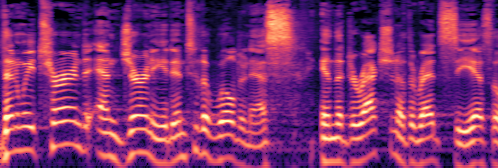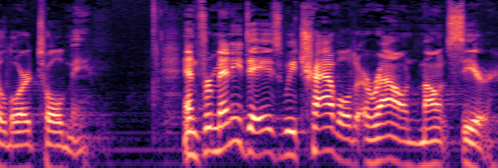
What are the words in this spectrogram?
Then we turned and journeyed into the wilderness in the direction of the Red Sea as the Lord told me. And for many days we traveled around Mount Seir.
